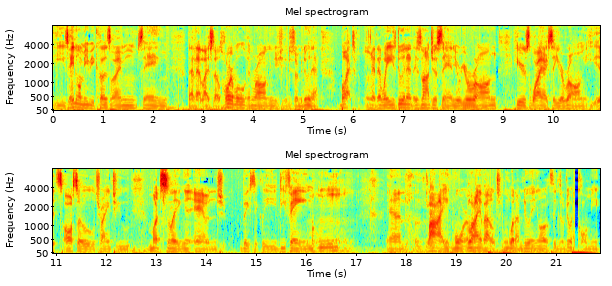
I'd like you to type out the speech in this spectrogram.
he's hating on me because I'm saying that that lifestyle is horrible and wrong, and you should just be doing that. But the way he's doing it is not just saying you're you're wrong. Here's why I say you're wrong. He, it's also trying to mudsling and basically defame and lie more, lie about what I'm doing, all the things I'm doing, call me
